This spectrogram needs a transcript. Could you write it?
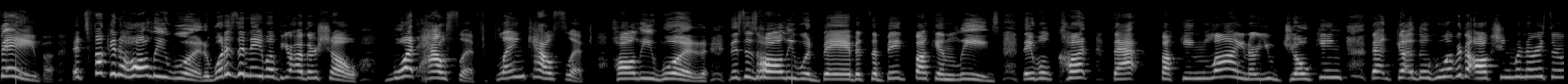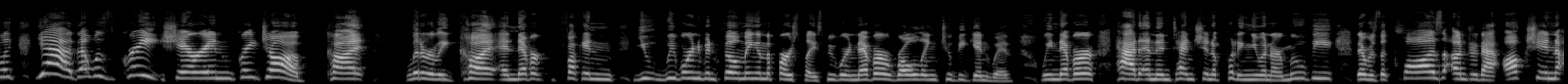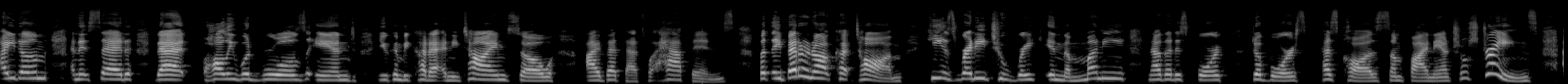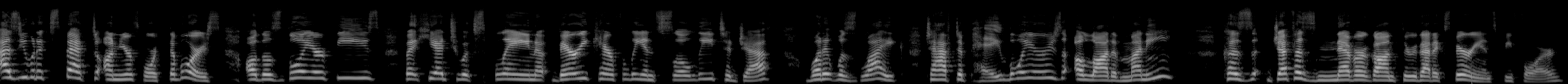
babe, it's fucking Hollywood. What is the name of your other show? What house lift? Blank house lift. Hollywood. This is Hollywood, babe. It's the big fucking leagues. They will cut that fucking line. Are you joking? That the whoever the auction winner is, they're like, yeah, that was great, Sharon. Great job. Cut literally cut and never fucking you we weren't even filming in the first place we were never rolling to begin with we never had an intention of putting you in our movie there was a clause under that auction item and it said that hollywood rules and you can be cut at any time so I bet that's what happens. But they better not cut Tom. He is ready to rake in the money now that his fourth divorce has caused some financial strains, as you would expect on your fourth divorce. All those lawyer fees, but he had to explain very carefully and slowly to Jeff what it was like to have to pay lawyers a lot of money because Jeff has never gone through that experience before.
